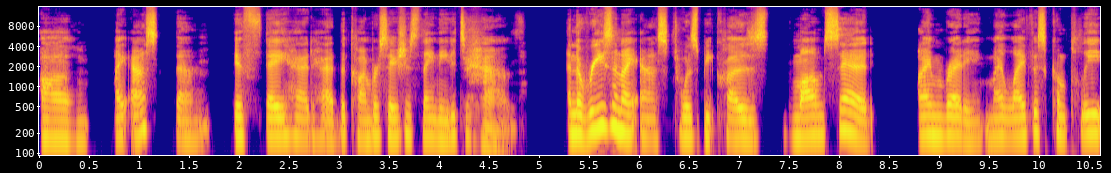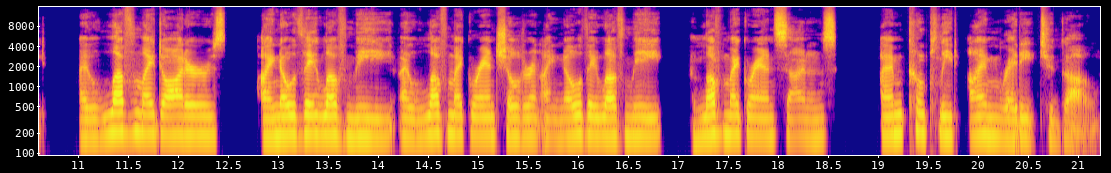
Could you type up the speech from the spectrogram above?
um, I asked them if they had had the conversations they needed to have and the reason I asked was because mom said, I'm ready. My life is complete. I love my daughters. I know they love me. I love my grandchildren. I know they love me. I love my grandsons. I'm complete. I'm ready to go.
